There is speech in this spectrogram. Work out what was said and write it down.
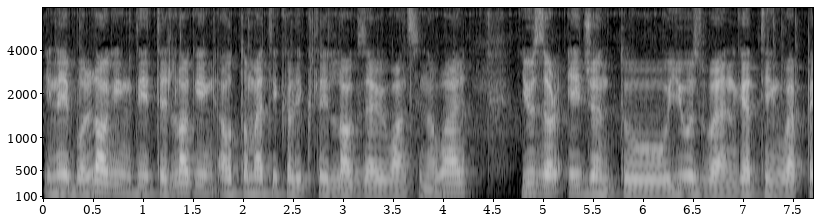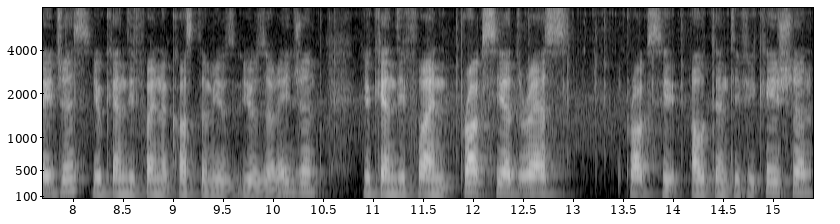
Enable logging, detailed logging, automatically clear logs every once in a while. User agent to use when getting web pages. You can define a custom user agent. You can define proxy address, proxy authentication,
